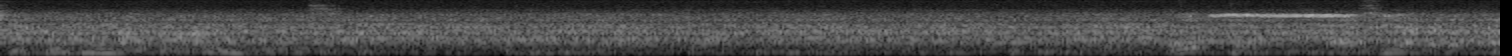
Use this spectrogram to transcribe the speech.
手交代が行われるものですおっと足がかかった。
